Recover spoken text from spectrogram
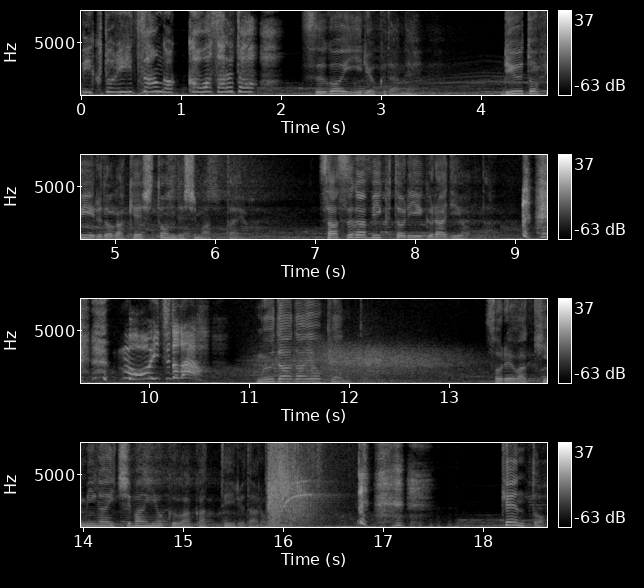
ビクトリーザンがかわされた。すごい威力だね。リュートフィールドが消し飛んでしまったよ。さすがビクトリーグラディオンだ。もう一度だ！無駄だよケント。それは君が一番よく分かっているだろ ケント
